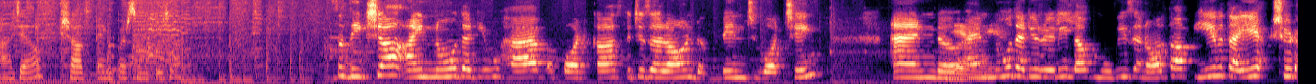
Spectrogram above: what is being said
आ जाओ शार्क टैंक पर सुनते जाओ। So Diksha I know that you have a podcast which is around binge watching and I know that you really love movies and all तो आप ये बताइए should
